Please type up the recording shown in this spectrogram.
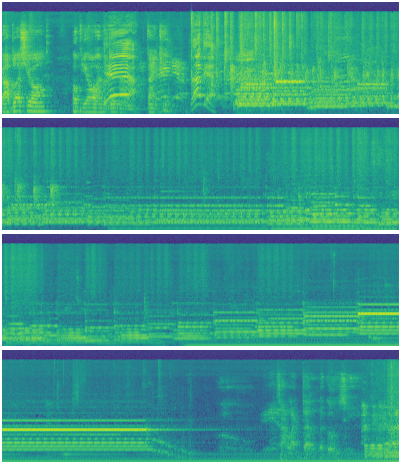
God bless you all. Hope you all have a Yeah. good night. Lugosi.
